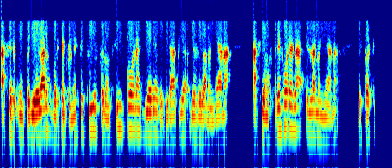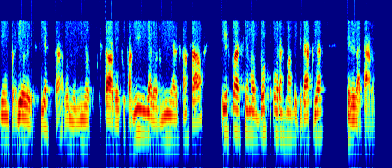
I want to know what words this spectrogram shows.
hacer un periodo largo, por ejemplo, en este estudio fueron cinco horas diarias de terapia desde la mañana, hacíamos tres horas en la, mañana, después tenía un periodo de siesta, donde el niño estaba con su familia, dormía, descansaba, y después hacíamos dos horas más de terapia en la tarde.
